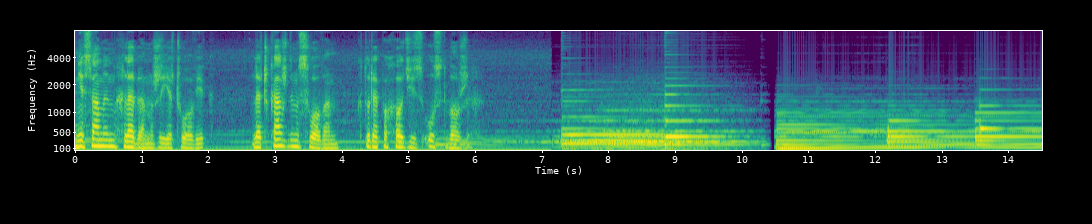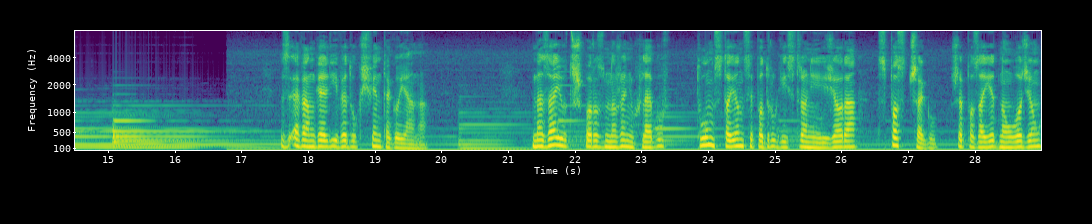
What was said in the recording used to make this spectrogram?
Nie samym chlebem żyje człowiek, lecz każdym słowem, które pochodzi z ust Bożych. Z Ewangelii według świętego Jana. Nazajutrz po rozmnożeniu chlebów, tłum stojący po drugiej stronie jeziora spostrzegł, że poza jedną łodzią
